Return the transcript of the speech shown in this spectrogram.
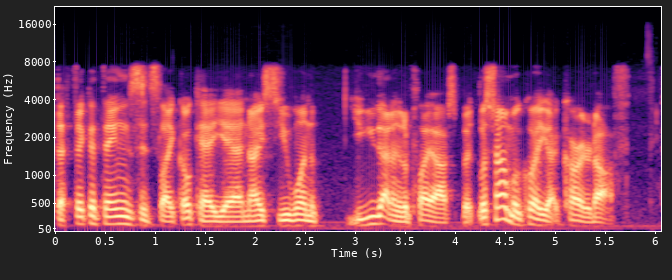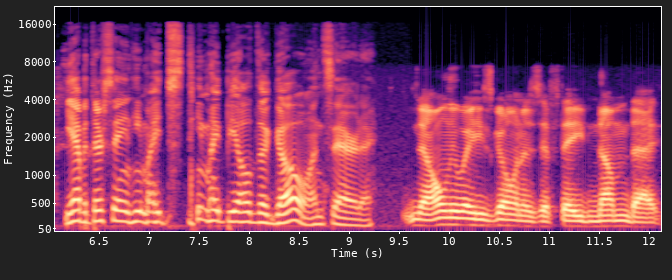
the thick of things, it's like, okay, yeah, nice, you won, the, you, you got into the playoffs, but LeSean McCoy got carted off. Yeah, but they're saying he might he might be able to go on Saturday. The only way he's going is if they numb that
